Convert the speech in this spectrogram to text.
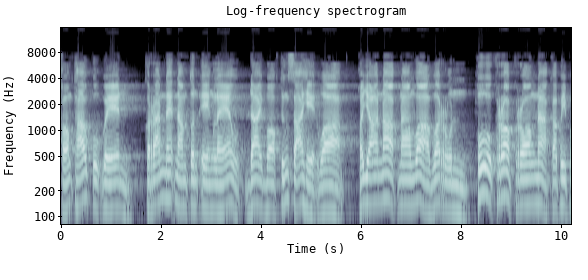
ของเท้ากุเวน ครั้นแนะนำตนเองแล้วได้บอกถึงสาเหตุว่าพญานาคนามว่าวรุณ ผู้ครอบครองนาคพิภ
